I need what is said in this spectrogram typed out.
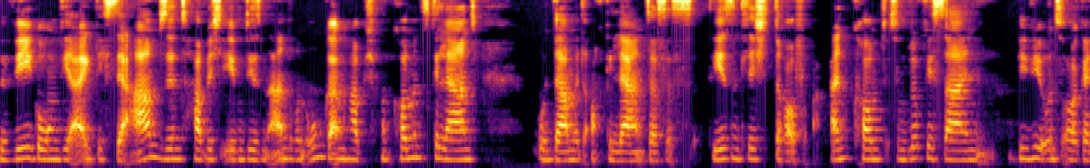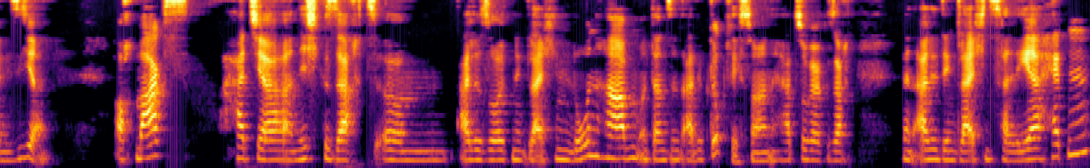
Bewegungen, die eigentlich sehr arm sind, habe ich eben diesen anderen Umgang, habe ich von Commons gelernt und damit auch gelernt, dass es wesentlich darauf ankommt, zum Glücklichsein, wie wir uns organisieren. Auch Marx hat ja nicht gesagt, ähm, alle sollten den gleichen Lohn haben und dann sind alle glücklich, sondern er hat sogar gesagt, wenn alle den gleichen Salär hätten,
